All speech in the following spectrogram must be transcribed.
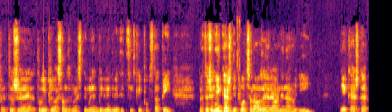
pretože to vyplýva samozrejme z tej medicínskej podstaty, pretože nie každý plod sa naozaj reálne narodí, nie každé,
